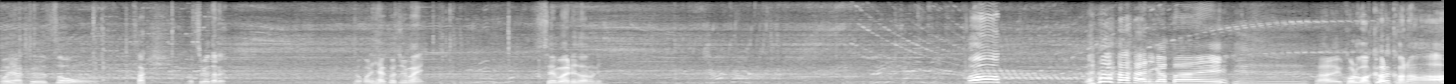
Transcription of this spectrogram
500ゾーンさっき落ちメダル残り110枚1000枚入れたのに。お ありがたい。あれこれ分かるかな？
